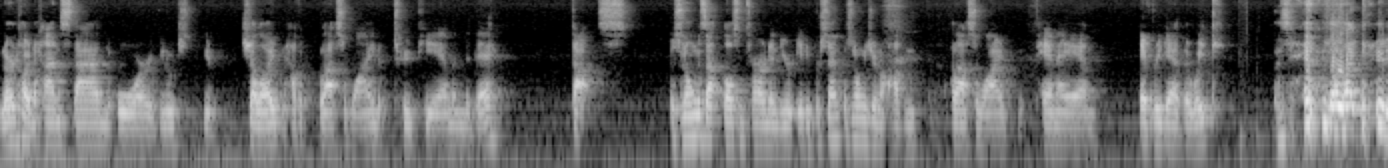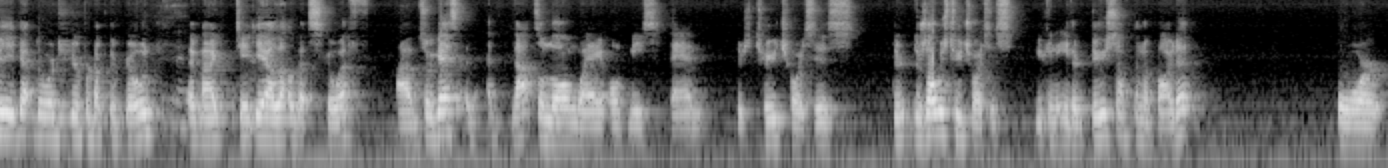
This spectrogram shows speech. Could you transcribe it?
learn how to handstand or, you know, just you know, chill out and have a glass of wine at 2 p.m. in the day. That's, as long as that doesn't turn into your 80%, as long as you're not having a glass of wine at 10 a.m. every day of the week, the likelihood of you getting towards your productive goal, yeah. it might take you a little bit squiff. Um, so I guess that's a long way of me saying there's two choices. There, there's always two choices. You can either do something about it or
